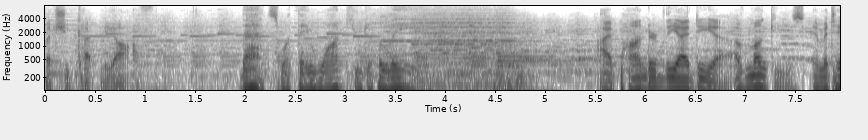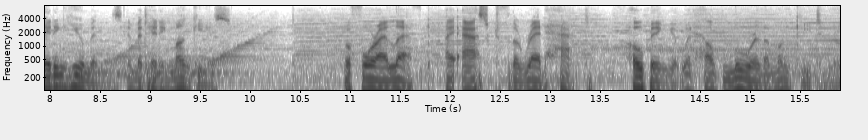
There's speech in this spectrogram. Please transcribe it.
but she cut me off. That's what they want you to believe. I pondered the idea of monkeys imitating humans imitating monkeys. Before I left, I asked for the red hat, hoping it would help lure the monkey to me.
